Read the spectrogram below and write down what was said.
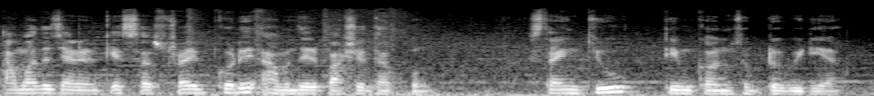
আমাদের চ্যানেলকে সাবস্ক্রাইব করে আমাদের পাশে থাকুন। থ্যাংক ইউ টিম কনসেপ্টোপিডিয়া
